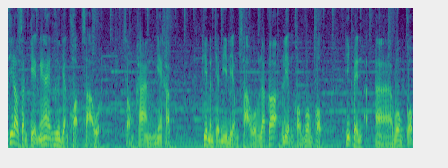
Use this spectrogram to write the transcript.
ที่เราสังเกตง่ายๆคืออย่างขอบเสาสองข้างอย่างเงี้ยครับที่มันจะมีเหลี่ยมเสา แล้วก็เหลี่ยมของวงกบที่เป็นวงกบ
